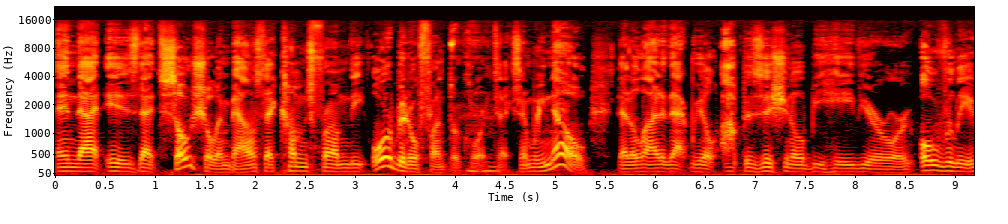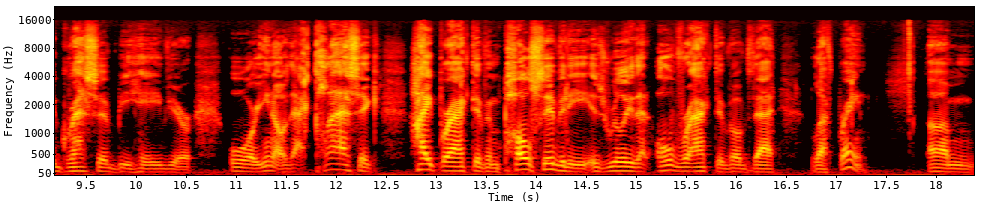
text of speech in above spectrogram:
and that is that social imbalance that comes from the orbital frontal mm-hmm. cortex. Mm-hmm. And we know that a lot of that real oppositional behavior or overly aggressive behavior or, you know, that classic hyperactive impulsivity is really that overactive of that left brain. Um,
